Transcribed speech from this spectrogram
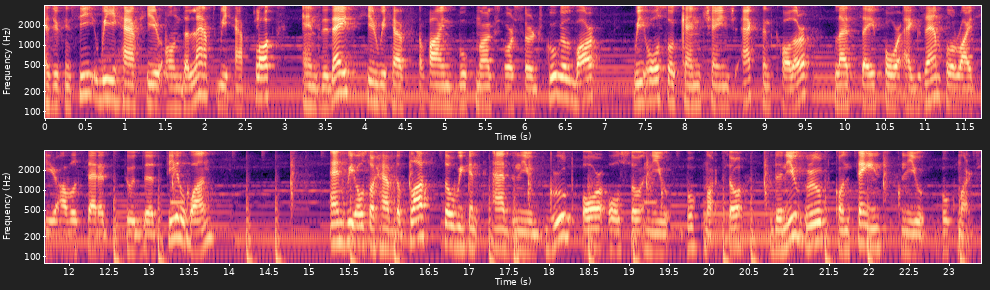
As you can see we have here on the left we have clock and the date. Here we have find bookmarks or search Google bar. We also can change accent color. Let's say for example right here I will set it to the teal one. And we also have the plus so we can add a new group or also a new bookmark. So the new group contains new bookmarks.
